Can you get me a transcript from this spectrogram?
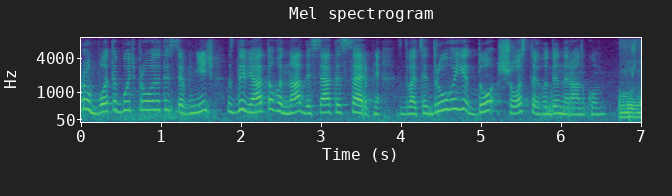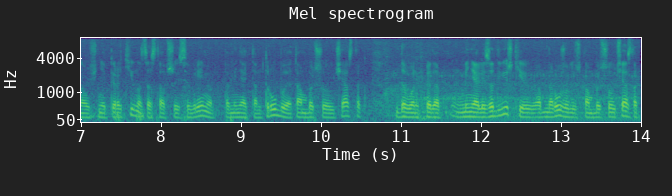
роботи будуть проводитися в ніч з 9 на 10 серпня з 22 до 6 години ранку. Нужно очень оперативно за оставшееся время поменять там трубы, а там большой участок. Довольно, когда меняли задвижки, обнаружили, что там большой участок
